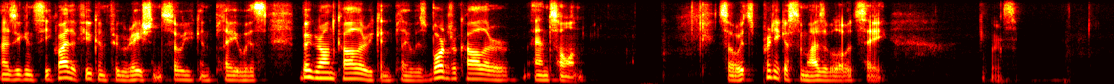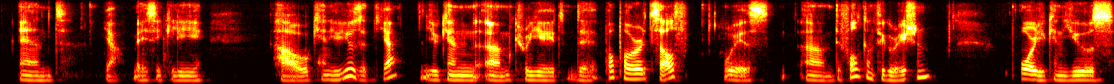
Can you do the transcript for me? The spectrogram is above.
as you can see, quite a few configurations. So you can play with background color, you can play with border color, and so on. So it's pretty customizable, I would say. Nice. And yeah, basically, how can you use it? Yeah, you can um, create the popover itself with um, default configuration, or you can use,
